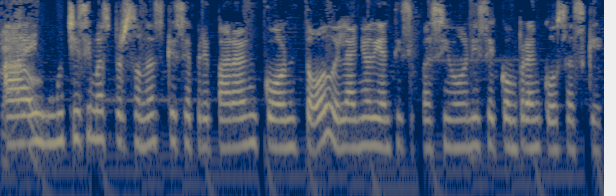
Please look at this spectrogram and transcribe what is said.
Hay muchísimas personas que se preparan con todo el año de anticipación y se compran cosas que,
